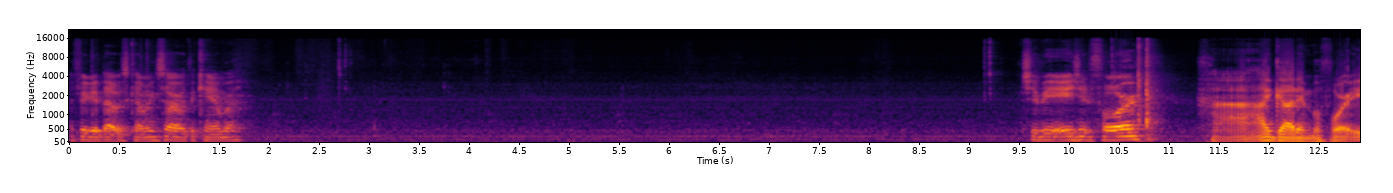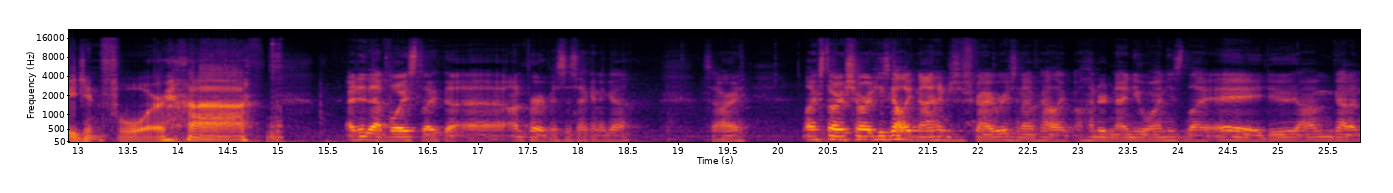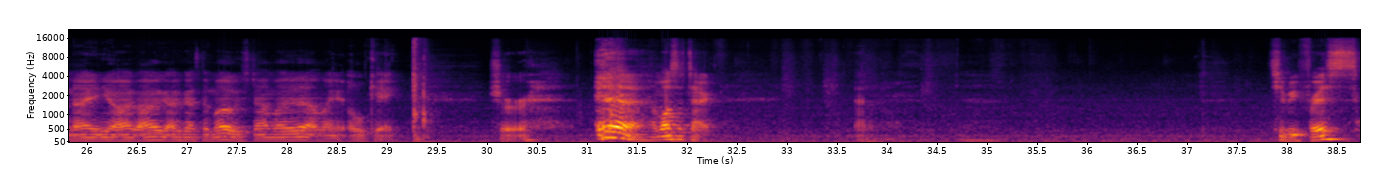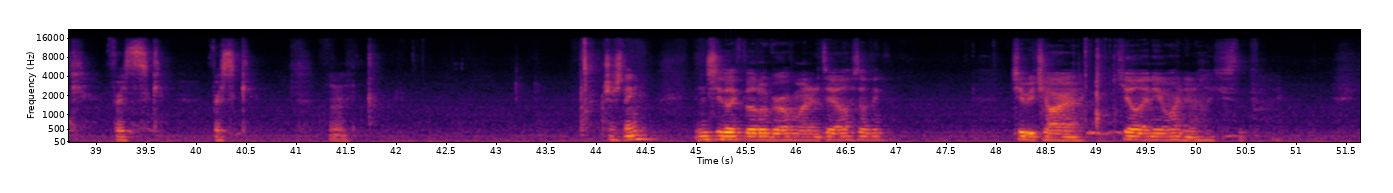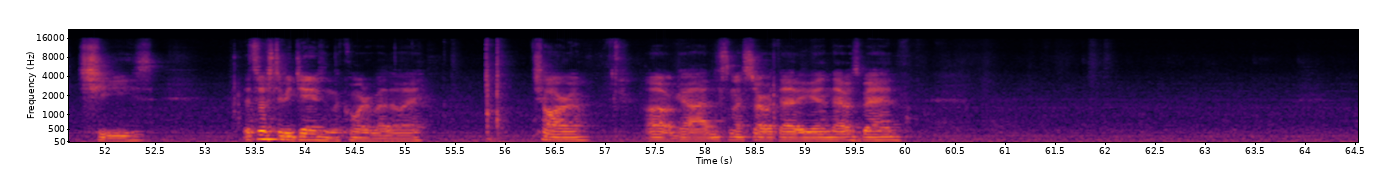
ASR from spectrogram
I figured that was coming. Sorry with the camera. Chibi Agent 4. Ha, I got him before Agent 4. Ha. I did that voice like the uh, on purpose a second ago. Sorry. Long story short, he's got like 900 subscribers and I've got like 191. He's like, "Hey, dude, I'm got a nine. You know, I've, I've got the most." I'm, I'm like, "Okay, sure." I'm also tired. I don't know. Should be frisk, frisk, frisk. Hmm. Interesting. Didn't see like the little girl from Undertale or something? Chibichara, kill anyone and I'll use the fire. Jeez. That's supposed to be James in the corner, by the way. Chara. Oh god, let's not start with that again. That was bad.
